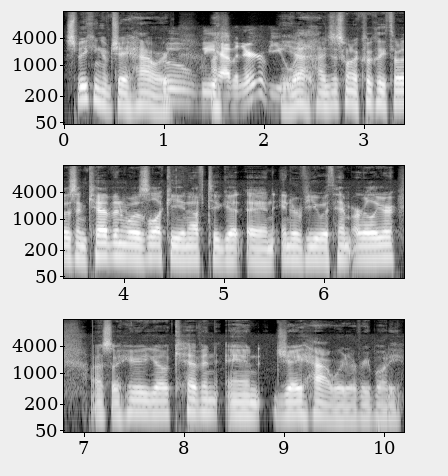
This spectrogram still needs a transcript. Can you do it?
speaking of Jay Howard, Who we have an interview with. Yeah, with. I just want to quickly throw this in. Kevin was lucky enough to get an interview with him earlier. Uh, so here you go, Kevin and Jay Howard, everybody.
